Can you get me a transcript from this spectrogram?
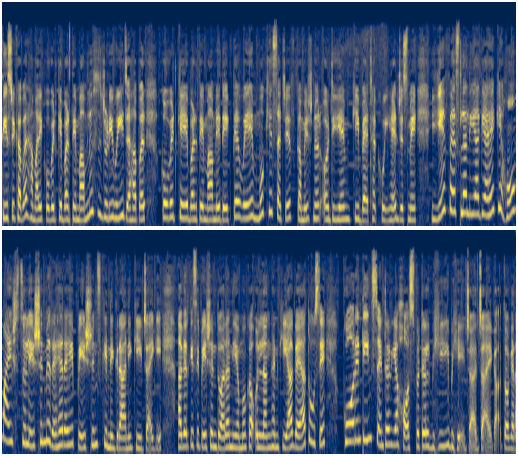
तीसरी खबर, हमारे कोविड के बढ़ते मामलों से जुड़ी हुई, जहाँ पर कोविड के बढ़ते मामले देखते हुए मुख्य सचिव, कमिश्नर और डीएम की बैठक हुई है, जिसमें यह फैसला लिया गया है कि होम आइसोलेशन में रह रहे पेशेंट्स की निगरानी की जाएगी। अगर किसी पेशेंट द्वारा नियमों का उल्लंघन किया गया तो उसे क्वारंटीन सेंटर या हॉस्पिटल भी भेजा जाएगा। तो अगर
